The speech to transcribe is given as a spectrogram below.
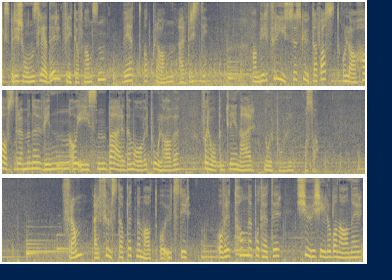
Ekspedisjonens leder, Fridtjof Nansen, vet at planen er dristig. Han vil fryse skuta fast og la havstrømmene, vinden og isen bære dem over Polhavet, forhåpentlig nær Nordpolen også. Fram er fullstappet med mat og utstyr. Over et tonn med poteter, 20 kilo bananer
